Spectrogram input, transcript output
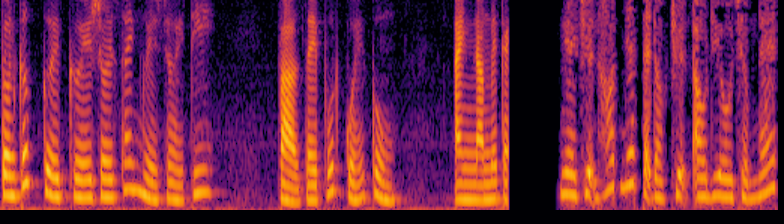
Tôn Cức cười cười rồi xoay người rời đi. Vào giây phút cuối cùng, anh nắm lấy cái Nghe chuyện hot nhất tại đọc truyện audio.net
